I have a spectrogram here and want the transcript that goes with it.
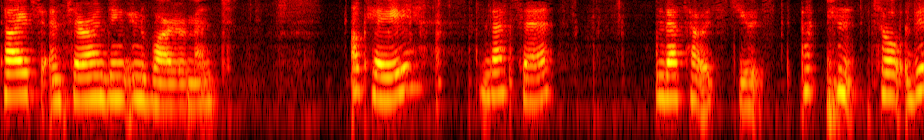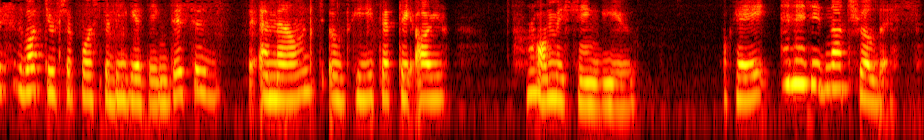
types and surrounding environment. Okay that's it and that's how it's used. So this is what you're supposed to be getting. This is the amount of heat that they are promising you. Okay? And I did not feel this.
